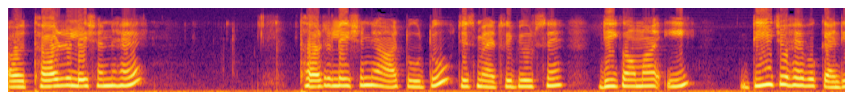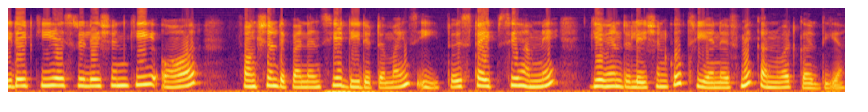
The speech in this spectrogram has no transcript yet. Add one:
और थर्ड रिलेशन है थर्ड रिलेशन है आर टू टू जिसमें एट्रीब्यूट्स हैं डी कॉमा ई डी जो है वो कैंडिडेट की है इस रिलेशन की और फंक्शनल डिपेंडेंसी है डी डिटरमाइंस ई तो इस टाइप से हमने गिवन रिलेशन को थ्री एन एफ़ में कन्वर्ट कर दिया।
